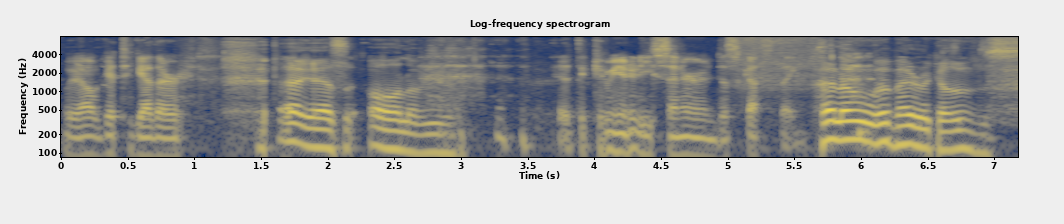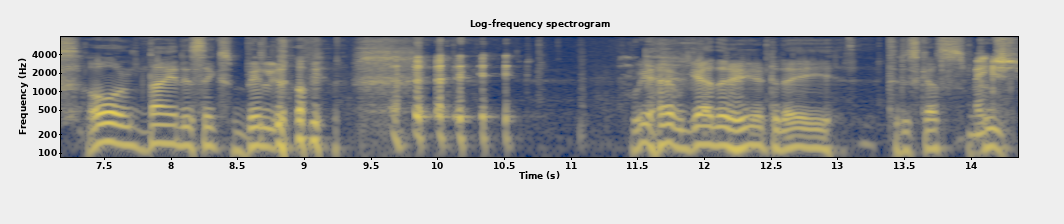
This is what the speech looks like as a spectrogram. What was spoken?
we all get together Uh, yes, all of you. At the community center and discuss things. Hello, Americans. All 96 billion of you. we have gathered here today to discuss Make poop. sh-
